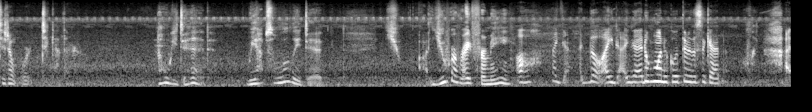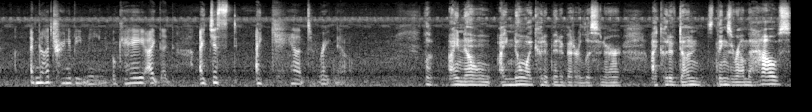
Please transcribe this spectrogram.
didn't work together. No, we did. We absolutely did. You uh, you were right for me. Oh, I, no, I, I, I don't want to go through this again. I, I'm not trying to be mean, okay? I, I, I just, I can't right now. Look, I know, I know I could have been a better listener. I could have done things around the house.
